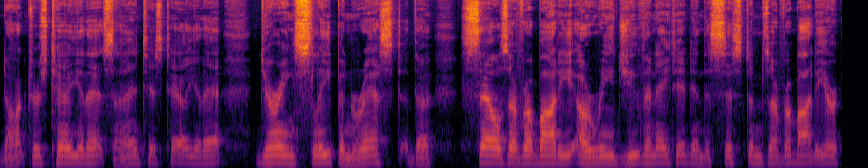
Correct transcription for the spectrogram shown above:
Doctors tell you that, scientists tell you that. During sleep and rest, the cells of our body are rejuvenated and the systems of our body are,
